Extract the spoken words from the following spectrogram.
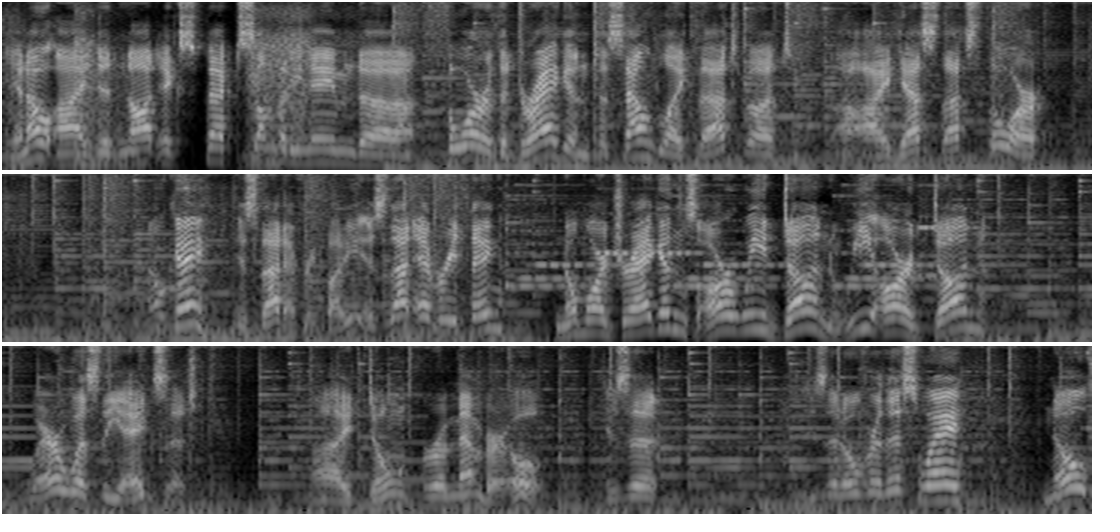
You know, I did not expect somebody named uh, Thor the Dragon to sound like that, but uh, I guess that's Thor. Okay, is that everybody? Is that everything? No more dragons? Are we done? We are done? Where was the exit? I don't remember. Oh, is it is it over this way? Nope.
